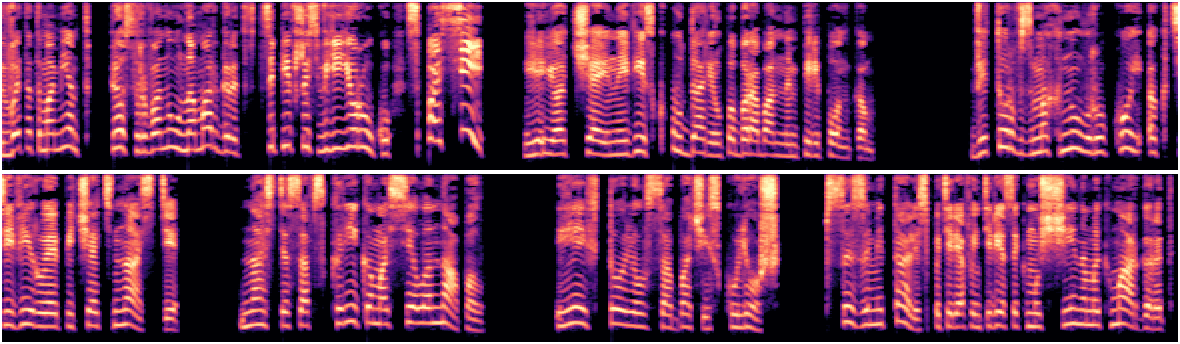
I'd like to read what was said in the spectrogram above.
В этот момент пес рванул на Маргарет, вцепившись в ее руку. «Спаси!» Ее отчаянный визг ударил по барабанным перепонкам. Витор взмахнул рукой, активируя печать Насти. Настя со вскриком осела на пол. Ей вторил собачий скулёж. Псы заметались, потеряв интересы к мужчинам и к Маргарет.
